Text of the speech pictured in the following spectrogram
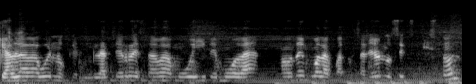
que hablaba, bueno, que en Inglaterra estaba muy de moda, no de moda, cuando salieron los Sex Pistols,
